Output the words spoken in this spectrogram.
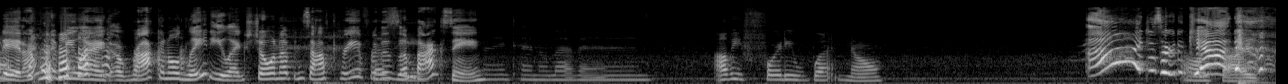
excited. I'm going to be like a rockin' old lady like showing up in South Korea for Let's this see. unboxing. 9, 10, 11. I'll be 41. No. Ah, I just heard a Oh, cat.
